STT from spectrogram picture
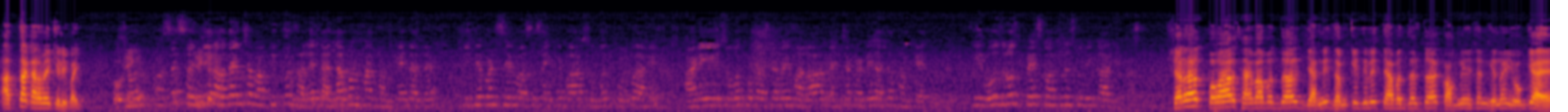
आत्ता कारवाई केली पाहिजे. झाले त्यांना पण फार धमक्या जात आहे. तिथे पण सेम असंच आहे की बा सोबत फोटो आहे. आणि सोबत फोटो असल्यामुळे मला त्यांच्याकडे अशा धमक्या येतात. की रोज रोज प्रेस कॉन्फरन्स तुम्ही का घेता? शरद पवार साहेबाबद्दल ज्यांनी धमकी दिली त्याबद्दलचं कॉग्निशन घेणं योग्य आहे.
